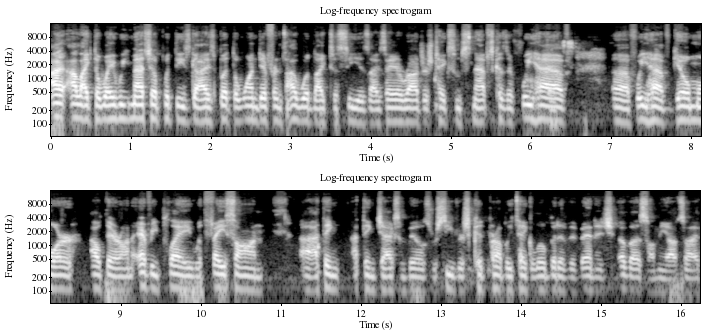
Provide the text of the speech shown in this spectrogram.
I, I like the way we match up with these guys, but the one difference I would like to see is Isaiah Rodgers take some snaps because if we have uh, if we have Gilmore out there on every play with face on, uh, I think I think Jacksonville's receivers could probably take a little bit of advantage of us on the outside.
